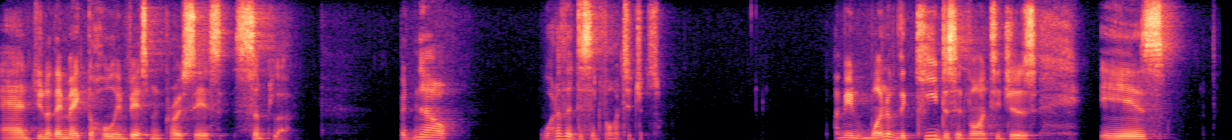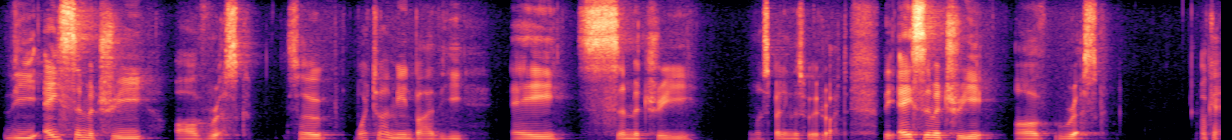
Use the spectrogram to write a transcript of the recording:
and you know they make the whole investment process simpler. But now, what are the disadvantages? I mean, one of the key disadvantages is the asymmetry of risk. So, what do I mean by the asymmetry? Am I spelling this word right? The asymmetry of risk. Okay,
